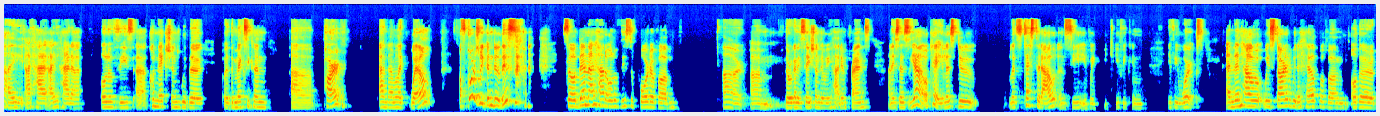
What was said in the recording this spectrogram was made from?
I I had I had a, all of these uh, connections with the with the Mexican uh, part, and I'm like, well, of course we can do this. so then I had all of this support of um, our, um, the organization that we had in France, and he says, yeah, okay, let's do, let's test it out and see if we if we can if it works. And then how we started with the help of um, other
